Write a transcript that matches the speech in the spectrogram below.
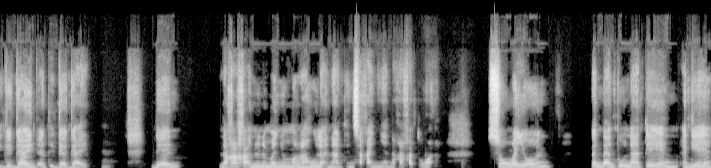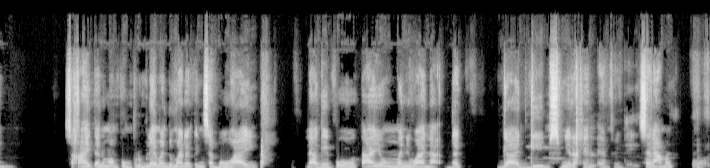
I-guide at i-guide. Then, nakakaano naman yung mga hula natin sa kanya. Nakakatuwa. So ngayon, tandaan po natin, again, sa kahit anumang pong problema dumarating sa buhay, lagi po tayong maniwala that God gives miracle every day. Salamat po.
